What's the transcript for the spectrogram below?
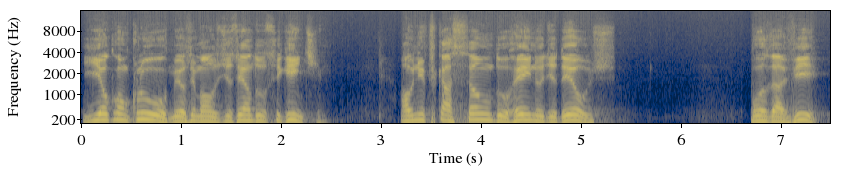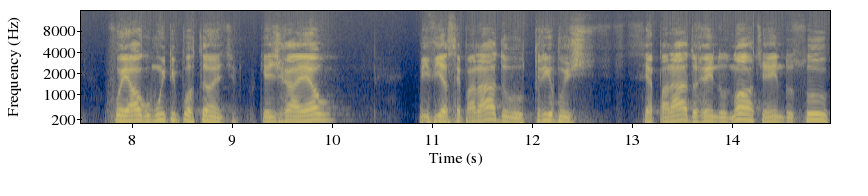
E eu concluo, meus irmãos, dizendo o seguinte: a unificação do reino de Deus por Davi foi algo muito importante, porque Israel vivia separado, tribos separadas, reino do norte, reino do sul,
